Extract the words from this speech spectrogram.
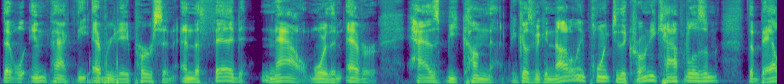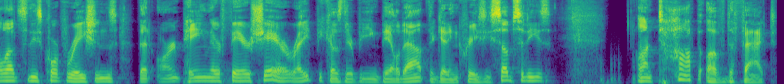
that will impact the everyday person. And the Fed now more than ever has become that because we can not only point to the crony capitalism, the bailouts of these corporations that aren't paying their fair share, right? Because they're being bailed out. They're getting crazy subsidies on top of the fact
